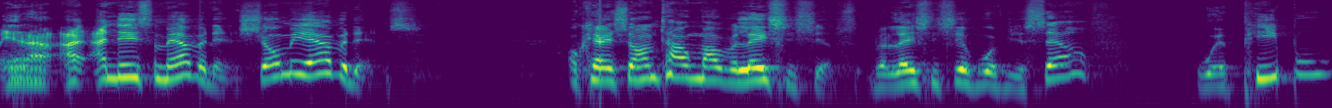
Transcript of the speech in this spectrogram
And I, I- need some evidence. Show me evidence. Okay, so I'm talking about relationships. Relationship with yourself, with people,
